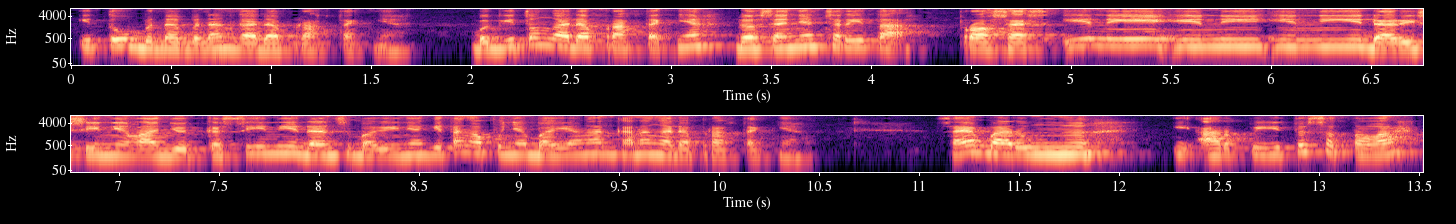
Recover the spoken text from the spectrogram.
itu benar-benar nggak ada prakteknya. Begitu nggak ada prakteknya, dosennya cerita proses ini, ini, ini, dari sini lanjut ke sini dan sebagainya. Kita nggak punya bayangan karena nggak ada prakteknya. Saya baru nge ERP itu setelah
